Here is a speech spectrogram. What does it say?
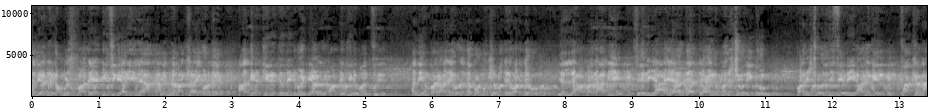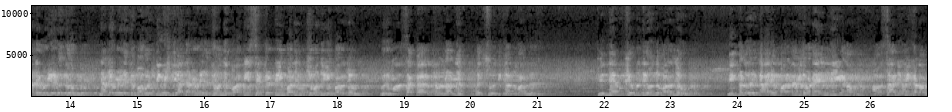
അദ്ദേഹത്തിന് കമ്മ്യൂണിസ്റ്റ് പാർട്ടി എ അറിയില്ല എന്ന് മനസ്സിലായിക്കൊണ്ട് അദ്ദേഹം തിരുത്തുന്നതിന് വേണ്ടിയാണ് പാർട്ടി തീരുമാനിച്ചത്. അദ്ദേഹം പരാതി കൊടുത്തപ്പോൾ മുഖ്യമന്ത്രി പറഞ്ഞു എല്ലാ പരാതി ശരിയായാലും തെറ്റായാലും പരിശോധിക്കും. പരിശോധിച്ച് ശരിയാണെങ്കിൽ തക്ക നടപടിയെടുക്കും. നടപടിയെടുക്കുമ്പോൾ വിട്ടുവീഴ്ച നടപടിയെടുക്കുമെന്ന് പാർട്ടി സെക്രട്ടറിയും പറഞ്ഞു മുഖ്യമന്ത്രിയും പറഞ്ഞു. ഒരു മാസക്കാലത്തിനുള്ളിലാണ് പരിശോധിക്കാന്ന് പറഞ്ഞത്. പിന്നെ മുഖ്യമന്ത്രി ഒന്ന് പറഞ്ഞു നിങ്ങൾ ഒരു കാര്യം പറയണം ഇതോടെ എന്ത് ചെയ്യണം? അവസാനിപ്പിക്കണം.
